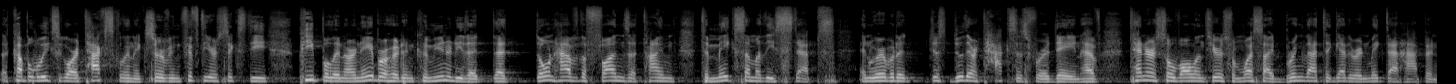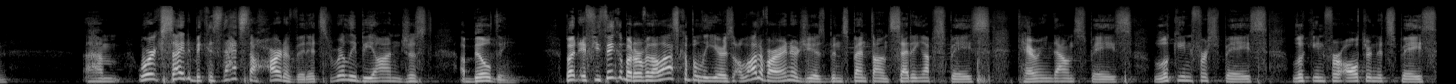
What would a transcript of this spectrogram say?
A couple of weeks ago, our tax clinic serving 50 or 60 people in our neighborhood and community that, that don't have the funds at time to make some of these steps. And we're able to just do their taxes for a day and have 10 or so volunteers from Westside bring that together and make that happen. Um, we're excited because that's the heart of it. It's really beyond just a building. But if you think about it, over the last couple of years, a lot of our energy has been spent on setting up space, tearing down space, looking for space, looking for alternate space,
